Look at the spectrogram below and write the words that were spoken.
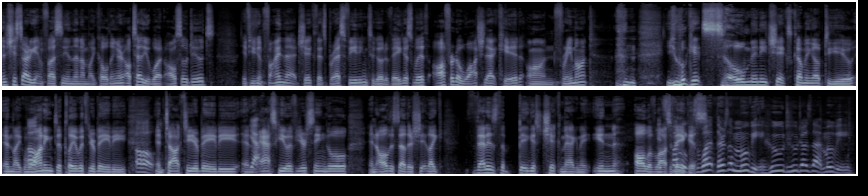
And she started getting fussy, and then I'm like holding her. I'll tell you what, also, dudes, if you can find that chick that's breastfeeding to go to Vegas with, offer to watch that kid on Fremont. you will get so many chicks coming up to you and like oh. wanting to play with your baby Oh. and talk to your baby and Yeah. ask you if you're single and all this other shit. Like that is the biggest chick magnet in all of Las it's funny Vegas. what? There's a movie. Who who does that movie?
